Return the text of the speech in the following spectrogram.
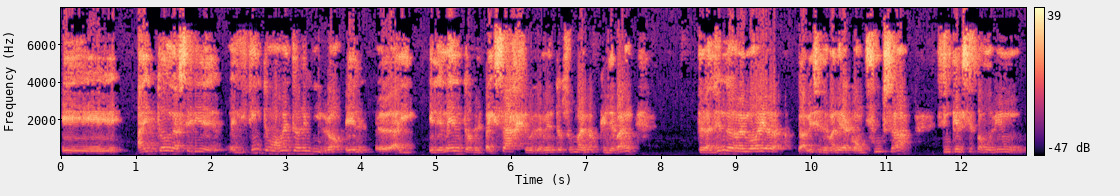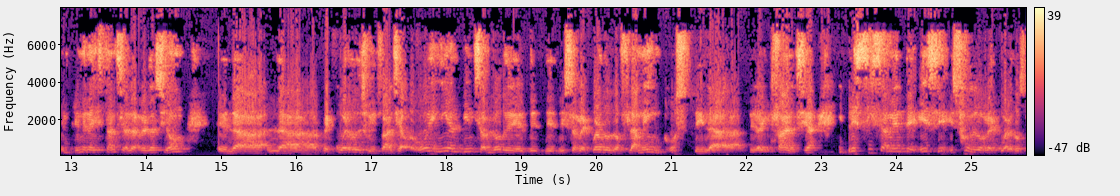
Eh, hay toda una serie, en distintos momentos del libro, eh, hay elementos del paisaje o elementos humanos que le van trayendo de memoria, a veces de manera confusa, sin que él sepa muy bien en primera instancia la relación, eh, la, recuerdo de su infancia. Hoy Neil Vince habló de, ese recuerdo de los flamencos de la, de la infancia y precisamente ese es uno de los recuerdos.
